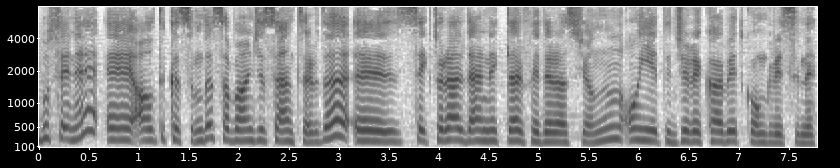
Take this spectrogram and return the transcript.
Bu sene e, 6 Kasım'da Sabancı Center'da e, Sektörel Dernekler Federasyonu'nun 17. Rekabet Kongresi'ni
